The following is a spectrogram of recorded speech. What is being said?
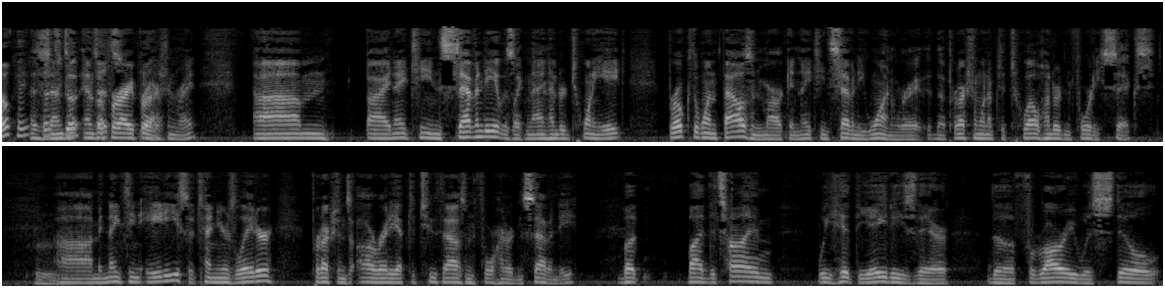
Okay, This that's is Enzo. Enzo That's- Ferrari yeah. production, right? Um, by 1970, it was like 928. Broke the 1,000 mark in 1971, where it, the production went up to 1,246. Hmm. Um, in 1980, so 10 years later, production's already up to 2,470. But by the time we hit the 80s there, the Ferrari was still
